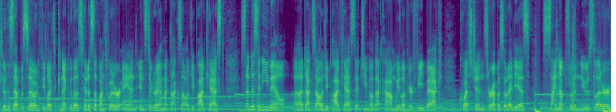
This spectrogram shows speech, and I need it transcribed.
to this episode. If you'd like to connect with us, hit us up on Twitter and Instagram at Doxology Podcast. Send us an email, uh, doxologypodcast at gmail.com. We love your feedback, questions, or episode ideas. Sign up for the newsletter.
